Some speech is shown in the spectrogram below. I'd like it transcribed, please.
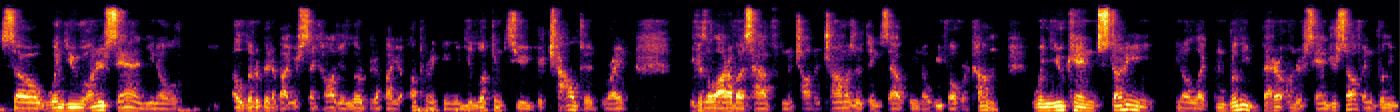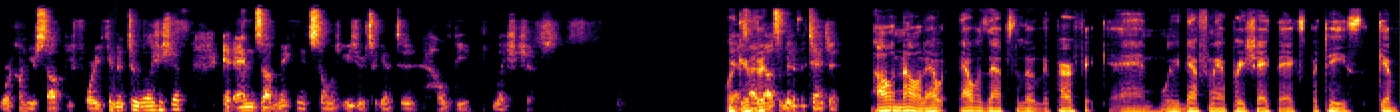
So when you understand, you know, a little bit about your psychology, a little bit about your upbringing, when you look into your childhood, right? Because a lot of us have you know childhood traumas or things that you know we've overcome. When you can study you know like and really better understand yourself and really work on yourself before you get into a relationship it ends up making it so much easier to get into healthy relationships. Well, yeah, sorry, it, that was a bit of a tangent. Oh no that that was absolutely perfect and we definitely appreciate the expertise. Give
